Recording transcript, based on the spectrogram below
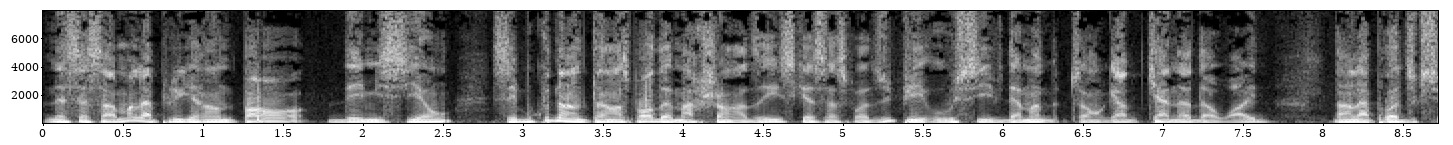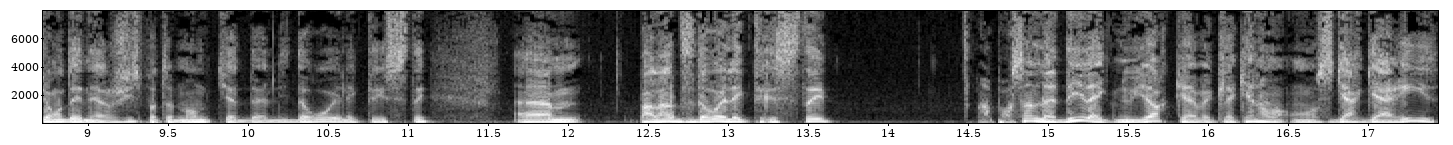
nécessairement la plus grande part d'émissions. C'est beaucoup dans le transport de marchandises que ça se produit. Puis aussi, évidemment, on regarde Canada Wide dans la production d'énergie. C'est pas tout le monde qui a de l'hydroélectricité. Euh, parlant d'hydroélectricité, en passant le deal avec New York avec lequel on se gargarise,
